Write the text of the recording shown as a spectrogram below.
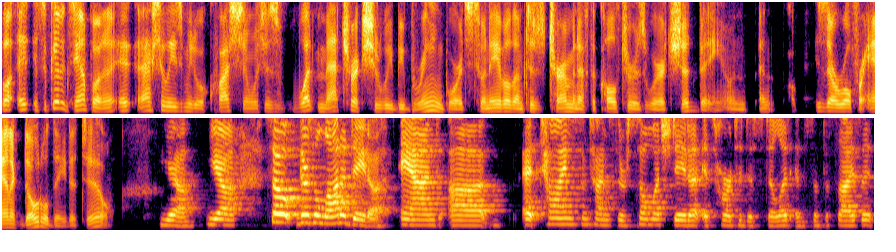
Well, it's a good example, and it actually leads me to a question, which is what metrics should we be bringing boards to enable them to determine if the culture is where it should be? And, and is there a role for anecdotal data too? Yeah, yeah. So there's a lot of data, and uh, at times, sometimes there's so much data, it's hard to distill it and synthesize it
